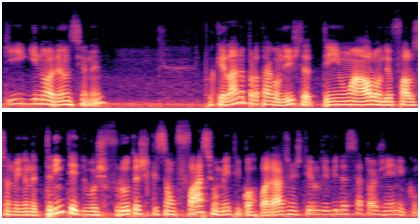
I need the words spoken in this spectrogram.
que ignorância, né? Porque lá no protagonista tem uma aula onde eu falo, se não me engano, 32 frutas que são facilmente incorporadas no estilo de vida cetogênico.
